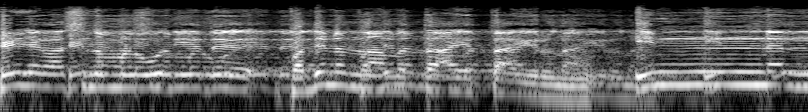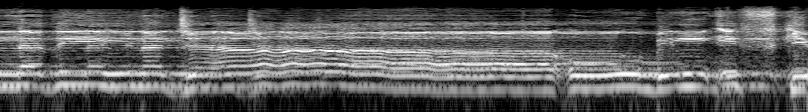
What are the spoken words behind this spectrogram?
കഴിഞ്ഞ ക്ലാസ്സിൽ നമ്മൾ ഓതിയത് പതിനൊന്നാമത്തെ ആയത്തായിരുന്നു. ഇന്നല്ലദീന ജാഊ ബിൽ ഇഫ്കി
